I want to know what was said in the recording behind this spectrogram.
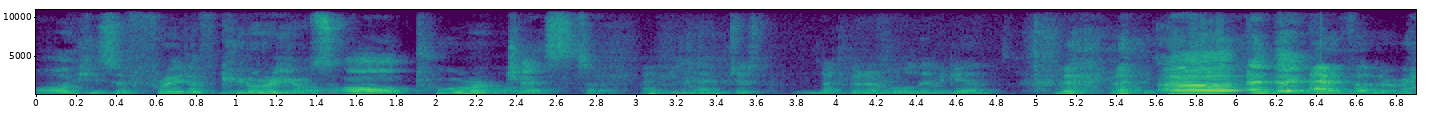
oh he's afraid of curios. Oh, poor Jester. I mean, I'm just not gonna roll them again. Uh, and then, Ever.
